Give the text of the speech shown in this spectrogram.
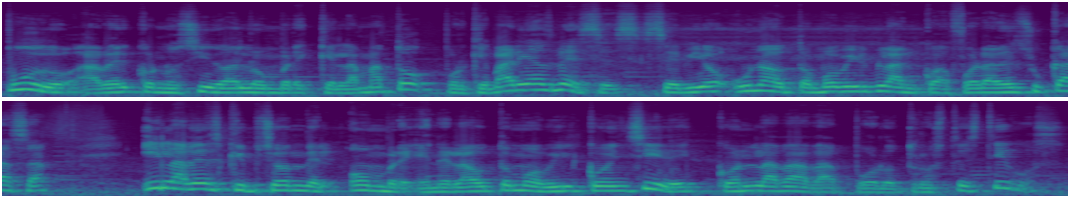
pudo haber conocido al hombre que la mató porque varias veces se vio un automóvil blanco afuera de su casa y la descripción del hombre en el automóvil coincide con la dada por otros testigos.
